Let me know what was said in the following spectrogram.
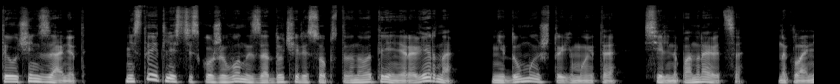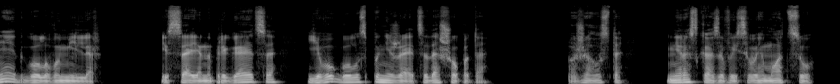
ты очень занят. Не стоит лезть из кожи вон из-за дочери собственного тренера, верно? Не думаю, что ему это сильно понравится», — наклоняет голову Миллер. Исайя напрягается, его голос понижается до шепота. «Пожалуйста, не рассказывай своему отцу.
